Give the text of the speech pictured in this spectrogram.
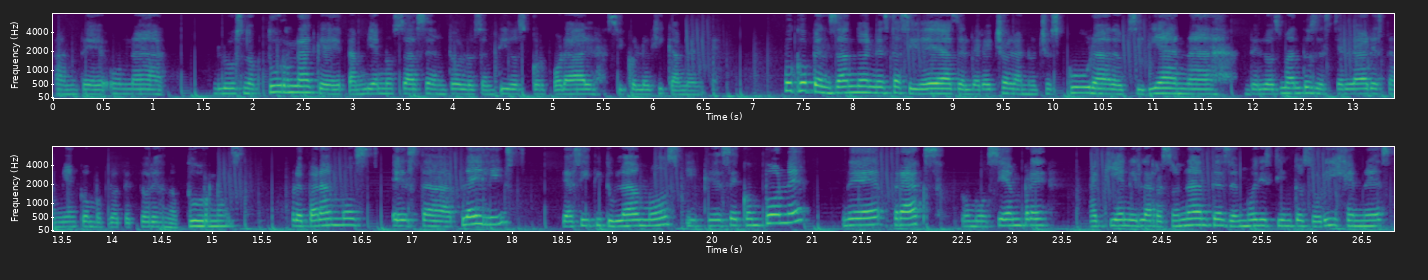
ante una luz nocturna que también nos hace en todos los sentidos corporal, psicológicamente. Poco pensando en estas ideas del derecho a la noche oscura, de obsidiana, de los mantos estelares también como protectores nocturnos, preparamos esta playlist que así titulamos y que se compone de tracks, como siempre, aquí en Islas Resonantes, de muy distintos orígenes,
